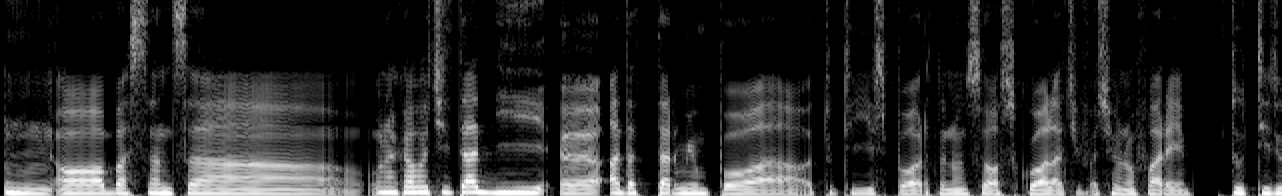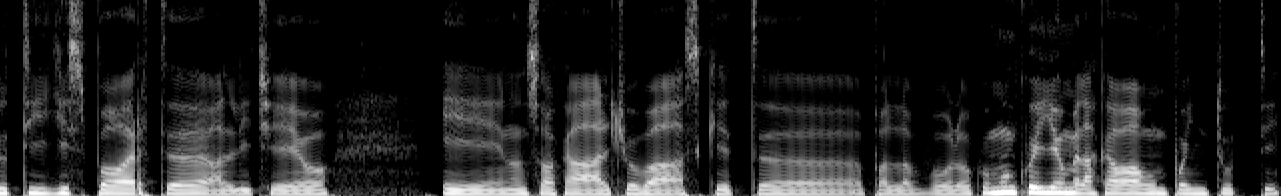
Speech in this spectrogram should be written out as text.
mh, mm, ho abbastanza una capacità di eh, adattarmi un po' a tutti gli sport, non so, a scuola ci facevano fare tutti, tutti gli sport al liceo e non so, calcio, basket, eh, pallavolo. Comunque io me la cavavo un po' in tutti.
